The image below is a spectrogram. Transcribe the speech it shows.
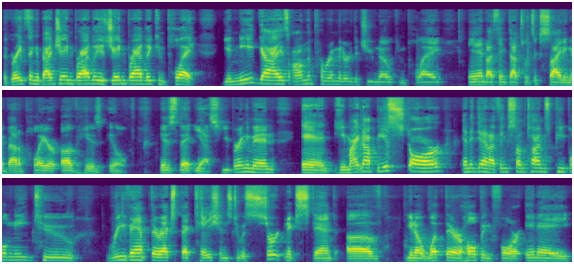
the great thing about Jaden Bradley is Jaden Bradley can play. You need guys on the perimeter that you know can play. And I think that's what's exciting about a player of his ilk is that, yes, you bring him in and he might not be a star. And again, I think sometimes people need to revamp their expectations to a certain extent of you know what they're hoping for in a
